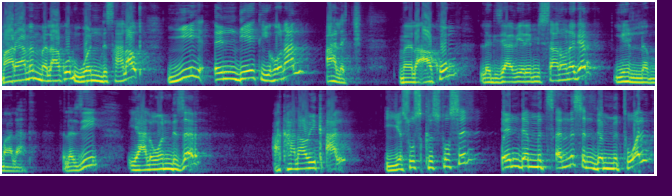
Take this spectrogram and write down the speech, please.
ማርያምም መልአኩን ወንድ ሳላውቅ ይህ እንዴት ይሆናል አለች። መልአኩም ለእግዚአብሔር የሚሳነው ነገር የለም አላት። ስለዚህ ያለ ወንድ ዘር አካላዊ ቃል ኢየሱስ ክርስቶስን እንደምትጸንስ እንደምትወልድ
